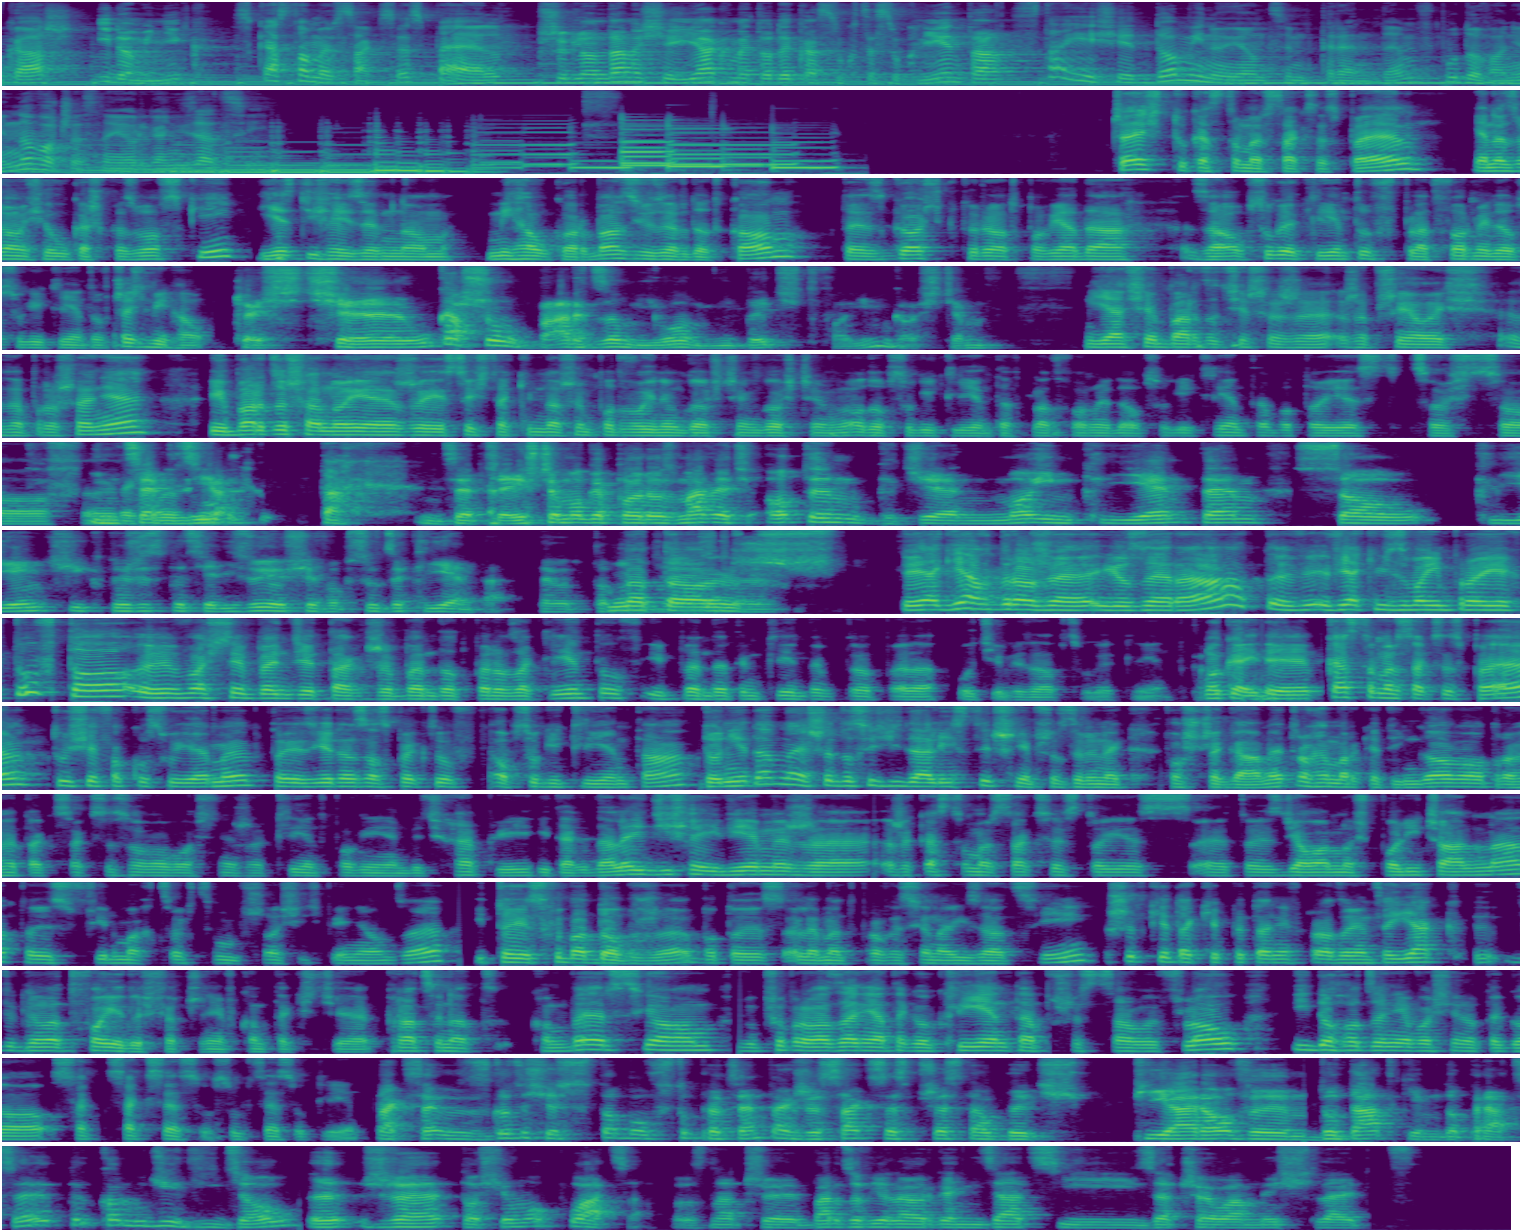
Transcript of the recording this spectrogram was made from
Łukasz i Dominik z CustomerSuccess.pl. Przyglądamy się, jak metodyka sukcesu klienta staje się dominującym trendem w budowaniu nowoczesnej organizacji. Cześć, tu CustomerSuccess.pl. Ja nazywam się Łukasz Kozłowski. Jest dzisiaj ze mną Michał Korba z user.com. To jest gość, który odpowiada za obsługę klientów w platformie do obsługi klientów. Cześć Michał. Cześć Łukaszu, bardzo miło mi być Twoim gościem. Ja się bardzo cieszę, że, że przyjąłeś zaproszenie i bardzo szanuję, że jesteś takim naszym podwójnym gościem, gościem od obsługi klienta w platformie do obsługi klienta, bo to jest coś, co... W, Incepcja. Tak. Incepcja. Jeszcze mogę porozmawiać o tym, gdzie moim klientem są klienci, którzy specjalizują się w obsłudze klienta. To, to no to już jak ja wdrożę usera w jakimś z moich projektów, to y, właśnie będzie tak, że będę odpowiadał za klientów i będę tym klientem, który odpowiada u Ciebie za obsługę klienta. Okej, okay, customersuccess.pl, tu się fokusujemy, to jest jeden z aspektów obsługi klienta. Do niedawna jeszcze dosyć idealistycznie przez rynek postrzegany, trochę marketingowo, trochę tak successowo właśnie, że klient powinien być happy i tak dalej. Dzisiaj wiemy, że, że customer success to jest, to jest działalność policzalna, to jest w firmach coś, co ma przynosić pieniądze i to jest chyba dobrze, bo to jest element profesjonalizacji. Szybkie takie pytanie wprowadzające, jak wygląda Twoje doświadczenie w kontekście pracy nad konwersją, przeprowadzania tego klienta przez cały flow i dochodzenia właśnie do tego sukcesu, sukcesu klienta? Tak, zgodzę się z Tobą w 100%, że sukces przestał być PR-owym dodatkiem do pracy, tylko ludzie widzą, y, że to się opłaca. To znaczy, bardzo wiele organizacji zaczęła myśleć w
